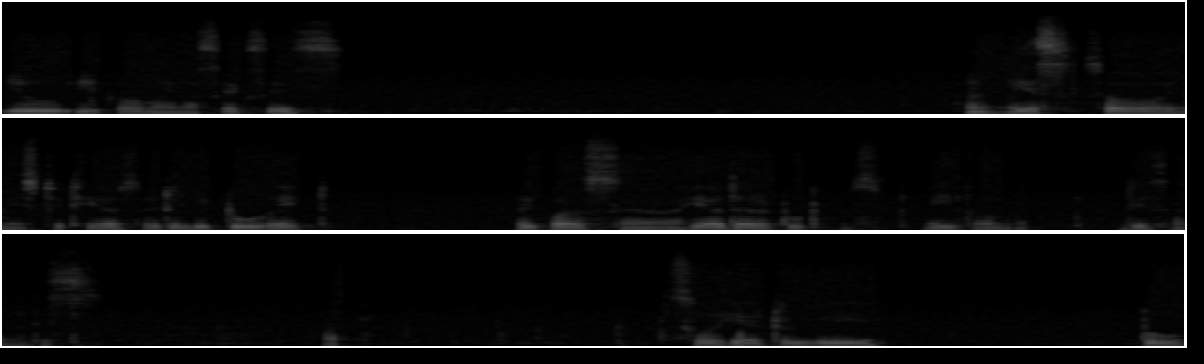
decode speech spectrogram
u e power minus x is? Hmm, yes so I missed it here so it will be 2 right? Because uh, here there are two terms e power this and this. Okay. so here it will be 2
